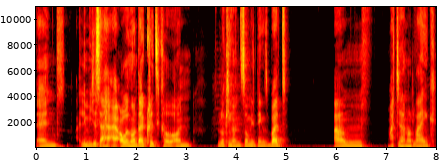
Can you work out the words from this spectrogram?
and let me just say, I, I was not that critical on looking on so many things, but um, what did I not like?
